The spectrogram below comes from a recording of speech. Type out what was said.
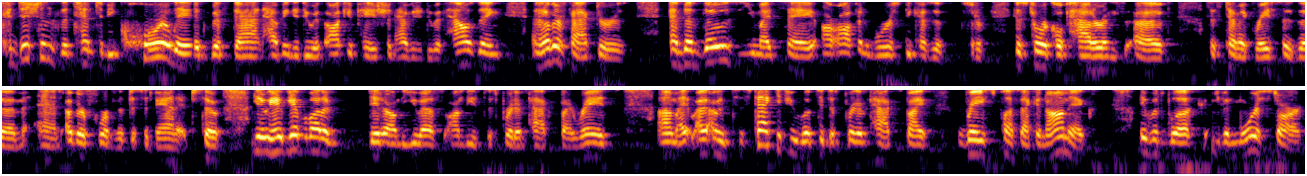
conditions that tend to be correlated with that having to do with occupation, having to do with housing, and other factors. And then those, you might say, are often worse because of sort of historical patterns of systemic racism and other forms of disadvantage. So, you know, we have, we have a lot of data on the U.S. on these disparate impacts by race. Um, I, I, would suspect if you looked at disparate impacts by race plus economics, it would look even more stark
